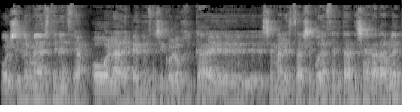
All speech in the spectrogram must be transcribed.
o el síndrome de abstinencia o la dependencia psicológica, eh, ese malestar, se puede hacer tan desagradable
